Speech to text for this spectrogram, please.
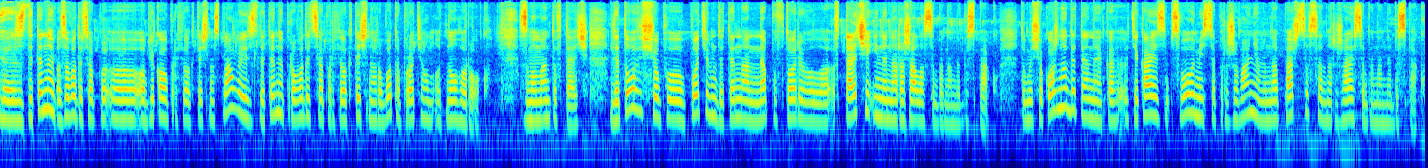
Е, З дитиною заводиться е, обліково-профілактична справа, і з дитиною проводиться профілактична робота протягом одного року з моменту втечі, для того, щоб е, потім дитина не повторювала втечі і не наражала себе на небезпеку. Тому що кожна дитина, яка тікає з свого місця проживання, вона перш за все наражає себе на небезпеку.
